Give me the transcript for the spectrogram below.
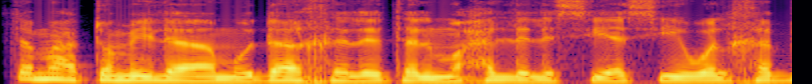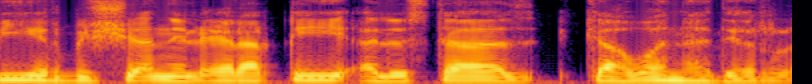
استمعتم إلى مداخلة المحلل السياسي والخبير بالشأن العراقي الأستاذ كاوى نادر.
